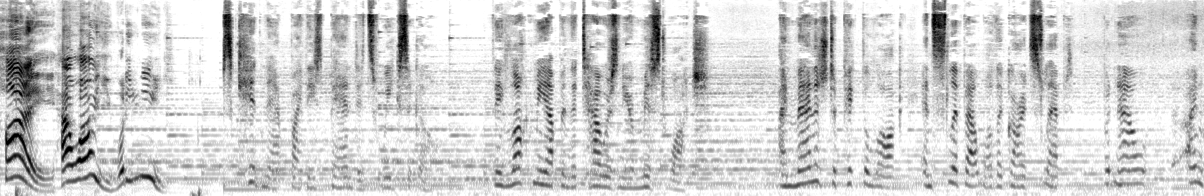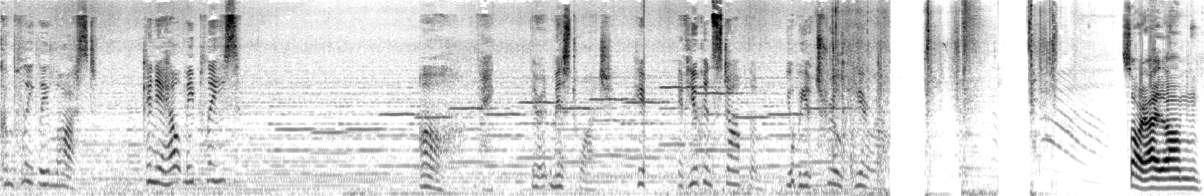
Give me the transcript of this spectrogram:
Hi! How are you? What do you need? I was kidnapped by these bandits weeks ago. They locked me up in the towers near Mistwatch. I managed to pick the lock and slip out while the guards slept, but now I'm completely lost. Can you help me, please? Oh, thank... They're at Mistwatch. If you can stop them, you'll be a true hero. Sorry, I, um...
